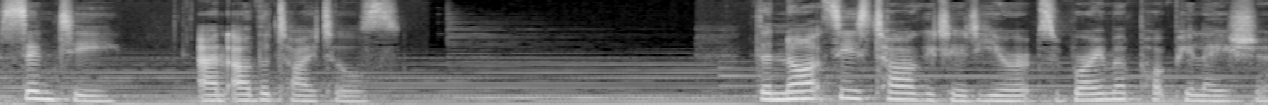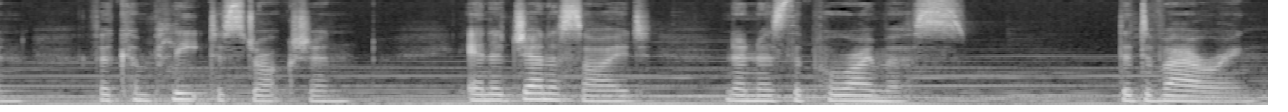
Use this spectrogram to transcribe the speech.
Sinti, and other titles. The Nazis targeted Europe's Roma population for complete destruction in a genocide known as the Porajmos, the Devouring.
